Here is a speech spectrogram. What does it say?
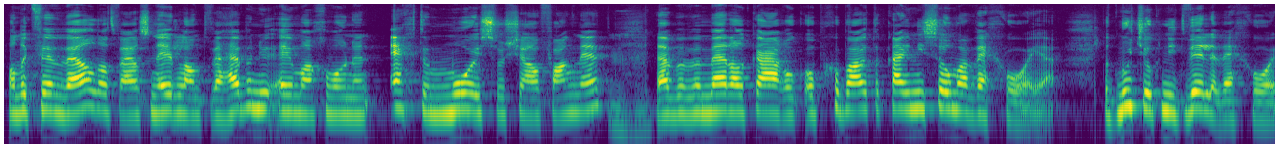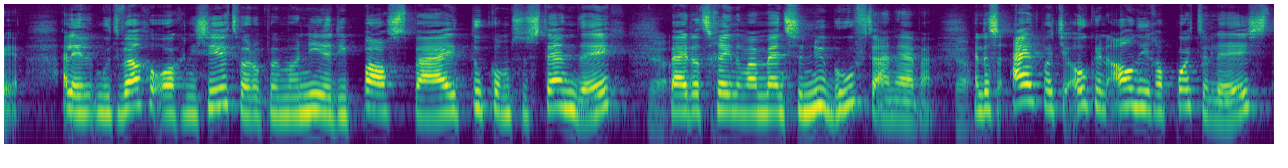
Want ik vind wel dat wij als Nederland, we hebben nu eenmaal gewoon een echt een mooi sociaal vangnet. Mm Dat hebben we met elkaar ook opgebouwd. Dat kan je niet zomaar weggooien. Dat moet je ook niet willen weggooien. Alleen het moet wel georganiseerd worden op een manier die past bij toekomstbestendig, ja. bij datgene waar mensen nu behoefte aan hebben. En dat is eigenlijk wat je ook in al die rapporten leest,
